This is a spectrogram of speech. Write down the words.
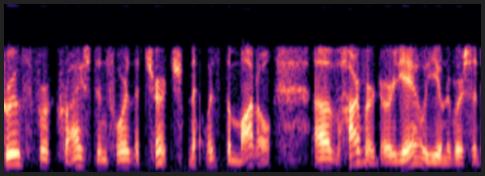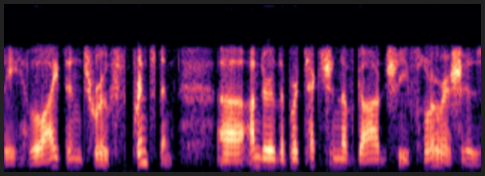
truth for Christ and for the church. That was the model of Harvard or Yale University, light and truth, Princeton. Uh, under the protection of God, she flourishes.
